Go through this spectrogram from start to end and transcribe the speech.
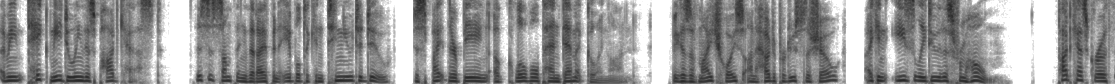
I mean, take me doing this podcast. This is something that I've been able to continue to do despite there being a global pandemic going on. Because of my choice on how to produce the show, I can easily do this from home. Podcast growth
